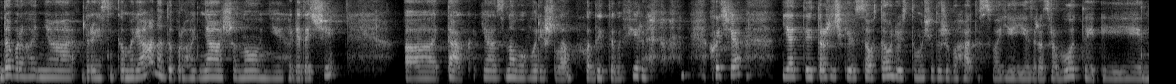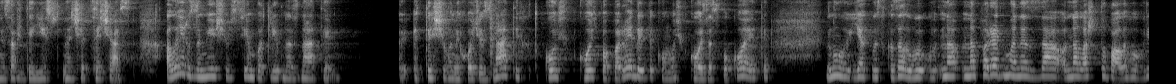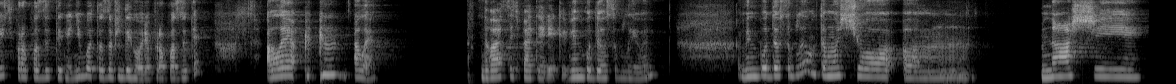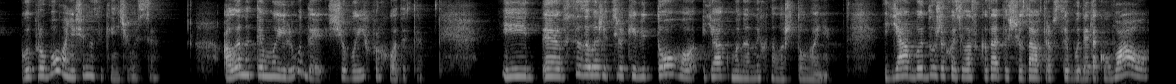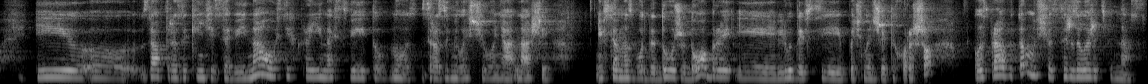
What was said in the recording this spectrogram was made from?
Доброго дня, дорогесенька Маріана, доброго дня, шановні глядачі. Так, я знову вирішила ходити в ефір, хоча я трошечки цього втомлююсь, тому що дуже багато своєї зараз роботи і не завжди є цей час. Але я розумію, що всім потрібно знати е, те, що вони хочуть знати, когось, когось попередити, комусь когось заспокоїти. Ну, як ви сказали, ви ви на, наперед мене за налаштували. Говоріть про позитив. Я нібито завжди говорю про позитив. Але, але 25-й рік він буде особливим. Він буде особливим, тому що ем, наші випробування ще не закінчилися. Але на те і люди, щоб їх проходити. І е, все залежить тільки від того, як ми на них налаштовані. Я би дуже хотіла сказати, що завтра все буде так вау, і е, завтра закінчиться війна у всіх країнах світу. Ну, зрозуміло, що вона наші, і все в нас буде дуже добре, і люди всі почнуть жити хорошо. Але справа в тому, що це ж залежить від нас.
